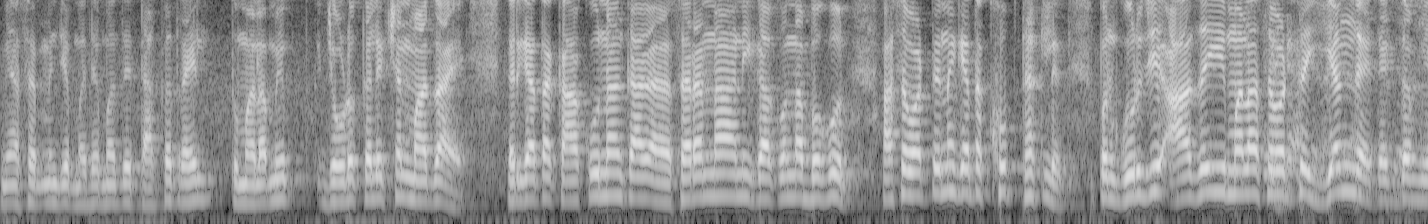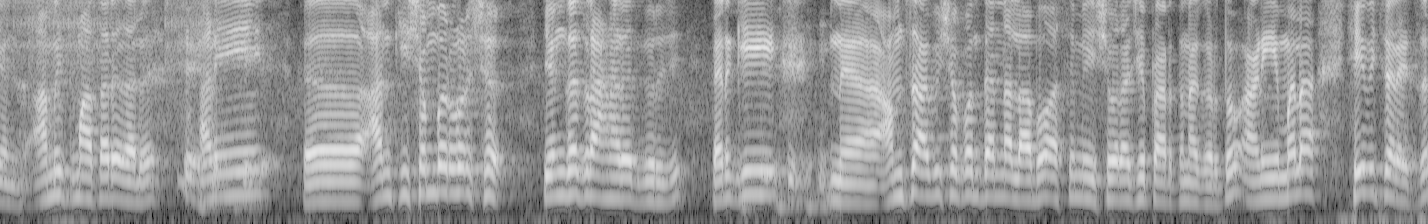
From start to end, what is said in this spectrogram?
मी असं म्हणजे मध्ये मध्ये टाकत राहील. तुम्हाला मी जेवढं कलेक्शन माझं आहे. कारण की आता काकूना का सरांना आणि काकूंना बघून असं वाटतं ना की आता खूप थकलेत. पण गुरुजी आजही मला असं वाटतं यंग आहेत एकदम यंग. आम्हीच म्हातारे झालो आहे आणि आणखी शंभर वर्ष यंगच राहणार आहेत गुरुजी. कारण की न- आमचं आयुष्य पण त्यांना लाभो असं मी ईश्वराची प्रार्थना करतो. आणि मला हे विचारायचं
